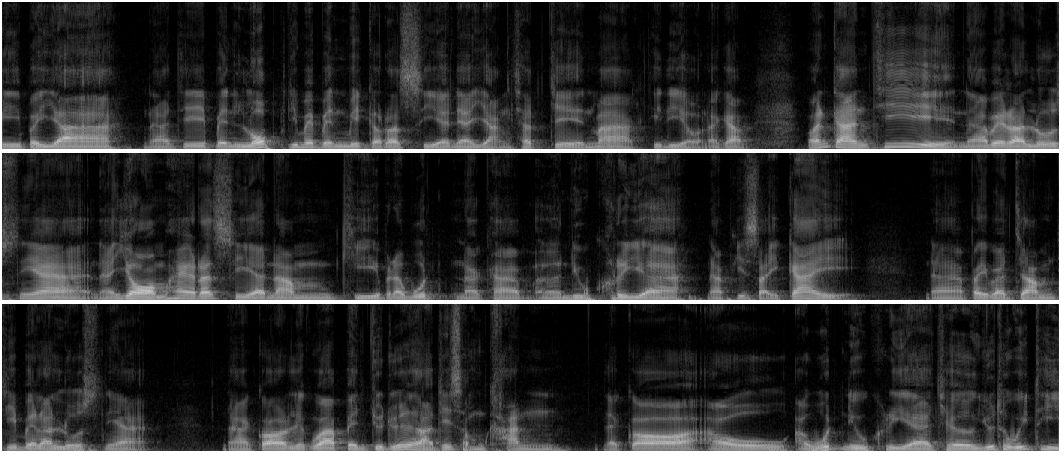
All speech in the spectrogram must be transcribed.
มีปยานะที่เป็นลบที่ไม่เป็นมิตรกับรัสเซียเนี่ยอย่างชัดเจนมากทีเดียวนะครับเพราะฉะนั้นการที่นะเบลารุสเนี่ยนะยอมให้รัสเซียนำขีปนาวุธนะครับเอ่อนิวเคลียร์นะพิสัยใกล้นะไปประจำที่เบลารุสเนี่ยนะก็เรียกว่าเป็นจุดยุทธศาสตร์ที่สำคัญ แล้วก็เอาอาวุธนิวเคลียร์เชิงยุทธวิธี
